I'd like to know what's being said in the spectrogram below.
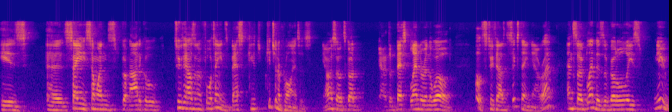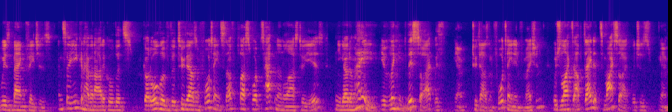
is uh, say someone's got an article 2014's best kitchen appliances. You know, so it's got you know, the best blender in the world. Well, it's 2016 now, right? And so blenders have got all these new whiz bang features. And so you can have an article that's got all of the 2014 stuff plus what's happened in the last two years, and you go to them, hey, you're linking to this site with you know 2014 information. Would you like to update it to my site, which is you know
